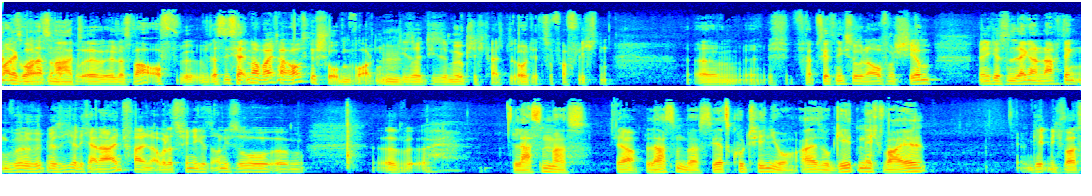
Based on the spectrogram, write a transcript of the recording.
weitergeholfen hat. äh, das war oft, äh, das ist ja immer weiter rausgeschoben worden, diese, diese Möglichkeit, Leute zu verpflichten. Ähm, ich habe es jetzt nicht so genau auf dem Schirm. Wenn ich jetzt länger nachdenken würde, würde mir sicherlich einer einfallen. Aber das finde ich jetzt auch nicht so. Ähm, Lassen wir's. äh, ja, Lassen wir's. Jetzt Coutinho. Also geht nicht, weil geht nicht was.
